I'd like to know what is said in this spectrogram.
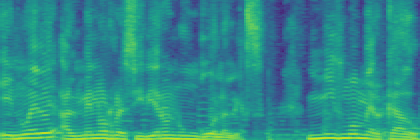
en 9 al menos recibieron un gol, Alex. Mismo mercado.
